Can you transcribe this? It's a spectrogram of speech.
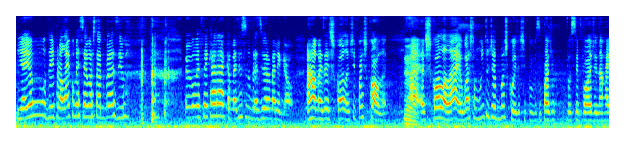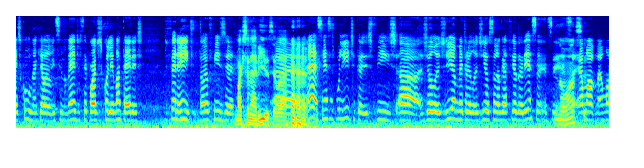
E aí eu me mudei pra lá e comecei a gostar do Brasil. Eu comecei, caraca, mas isso no Brasil era mais legal. Ah, mas a escola, tipo a escola. É. A, a escola lá, eu gosto muito de algumas coisas. Tipo, você pode, você pode na high school, né, que é o ensino médio, você pode escolher matérias diferentes. Então eu fiz eh, Marcenaria, sei lá. é, é, ciências políticas, fiz ah, geologia, meteorologia, oceanografia, adorei essa, essa- Nossa. essa- é, uma, é uma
